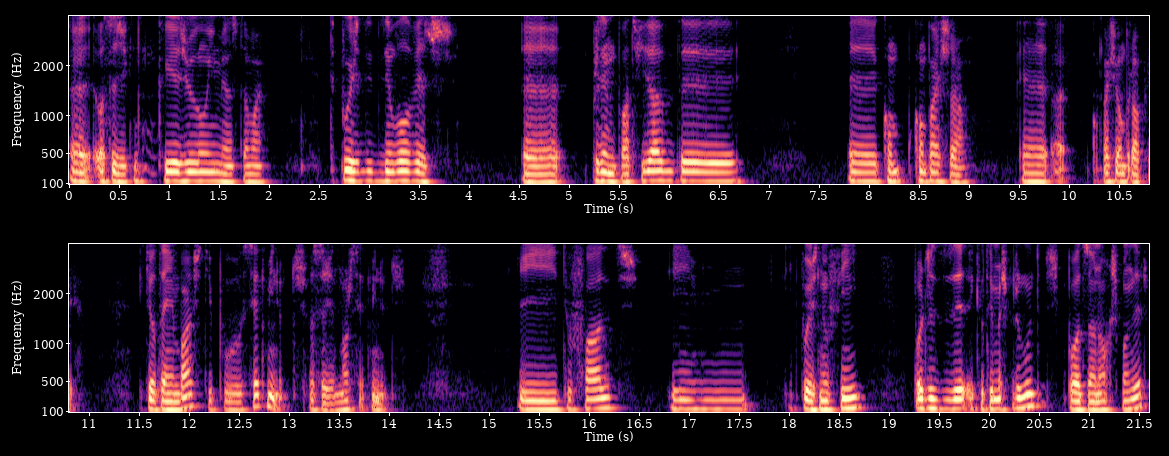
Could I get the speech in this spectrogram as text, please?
Uh, ou seja, que, que, ajudam imenso também. Depois de desenvolveres, uh, por exemplo, a atividade de uh, com, compaixão, compaixão própria. Aquilo tem em baixo, tipo, 7 minutos, ou seja, demora 7 minutos. E tu fazes e, e depois no fim podes dizer, aquilo tem umas perguntas que podes ou não responder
